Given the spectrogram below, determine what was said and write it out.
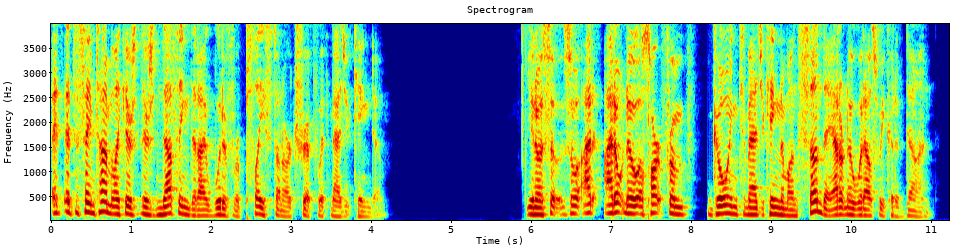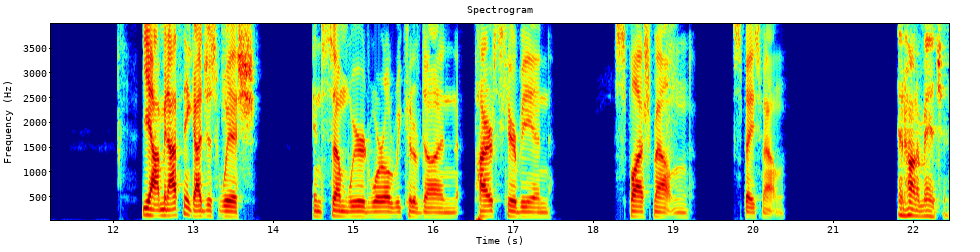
at, at the same time, like there's there's nothing that I would have replaced on our trip with Magic Kingdom. You know, so so I I don't know. Apart from going to Magic Kingdom on Sunday, I don't know what else we could have done. Yeah, I mean, I think I just wish in some weird world we could have done Pirates of the Caribbean, Splash Mountain, Space Mountain. And Haunted Mansion.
